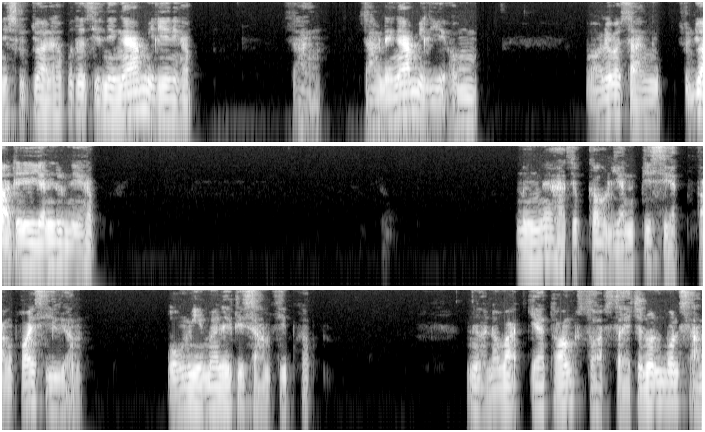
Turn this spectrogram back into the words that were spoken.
นี่สุดยอดเลยครับ พุทธศิลป์นี่งามอีหลีนี่ครับสร้างสร้างได้งามอีหลีผมบอกเลยว่าสร้างสุดยอดเลยเหรียญรุ่นนี้ครับหนึ่งใน59เก้าเหรียญพิเศษฝังพลอยสีเหลืององค์นี้มาเลขที่30ครับเหนือนวะแก่ท้องสอดใส่ชนวนมวลสาร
